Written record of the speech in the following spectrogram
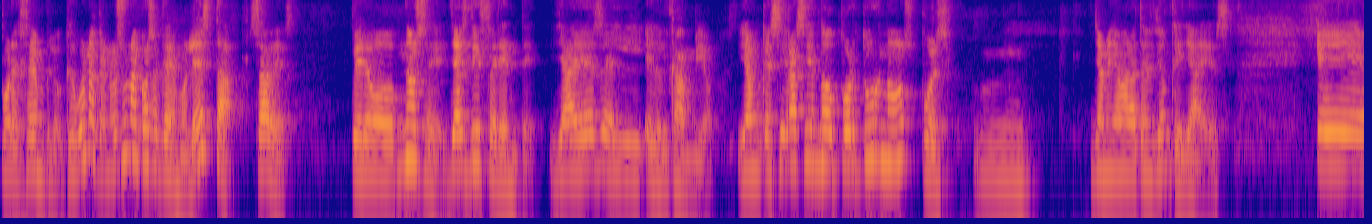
por ejemplo, que bueno, que no es una cosa que me molesta, ¿sabes? Pero no sé, ya es diferente, ya es el, el cambio. Y aunque siga siendo por turnos, pues mm, ya me llama la atención que ya es. Eh,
